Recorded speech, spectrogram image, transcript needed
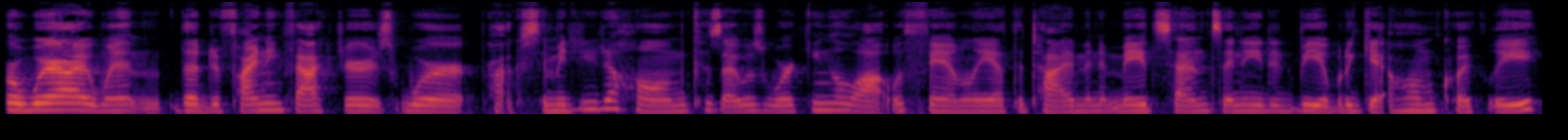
for where I went, the defining factors were proximity to home because I was working a lot with family at the time, and it made sense. I needed to be able to get home quickly.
